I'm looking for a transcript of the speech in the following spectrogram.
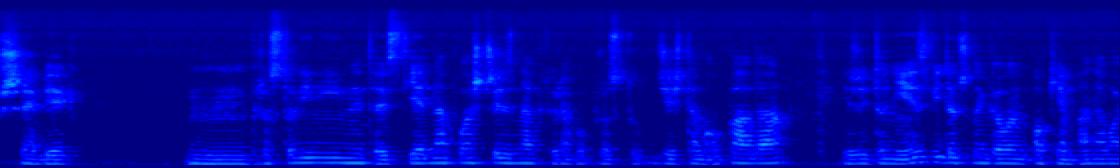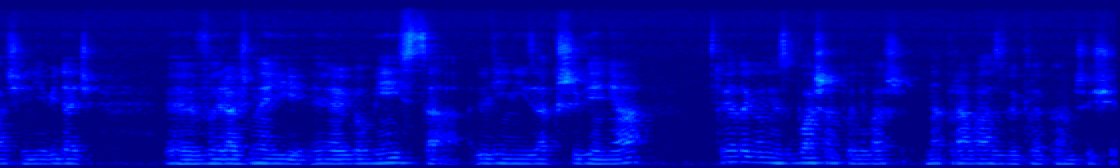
przebieg mm, prostolinijny, to jest jedna płaszczyzna, która po prostu gdzieś tam opada. Jeżeli to nie jest widoczne gołym okiem, a na łacie nie widać e, wyraźnego miejsca linii zakrzywienia, to ja tego nie zgłaszam, ponieważ naprawa zwykle kończy się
